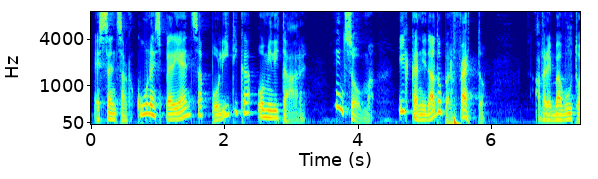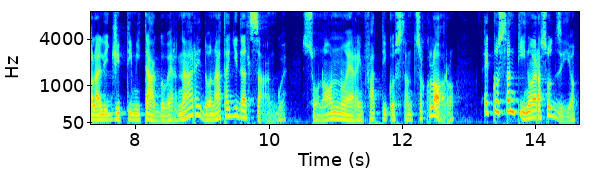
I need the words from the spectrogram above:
e senza alcuna esperienza politica o militare. Insomma, il candidato perfetto. Avrebbe avuto la legittimità a governare donatagli dal sangue. Suo nonno era infatti Costanzo Cloro e Costantino era suo zio.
